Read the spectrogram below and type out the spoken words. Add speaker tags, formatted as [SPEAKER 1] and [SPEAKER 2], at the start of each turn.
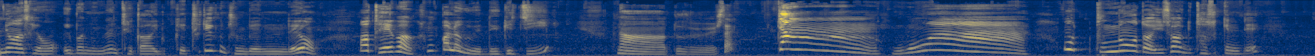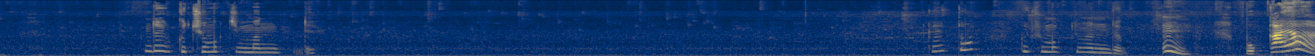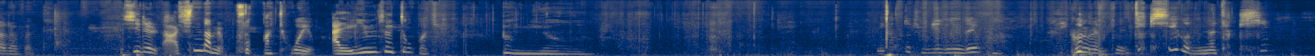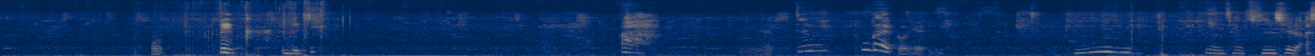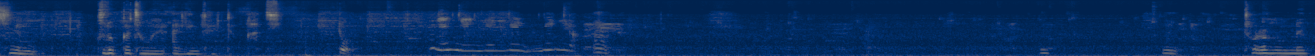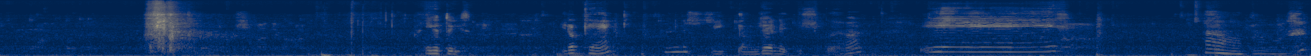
[SPEAKER 1] 안녕하세요. 이번에는 제가 이렇게 트릭을 준비했는데요. 아 대박! 손가락이 왜네 개지? 하나, 둘, 셋, 짱! 우와! 어 분명하다. 이상하게 다섯 개인데. 근데 이렇게 주먹집만 네. 그래도 그 주먹집만 되고. 응. 못 가요, 여러분. 사실을 아신다면 구독과 좋아요, 알림 설정까지. 빵이야. 이것도 준비했는데요. 이거는 그냥 택시거든요, 택시. 어, 네, 뭐지? 아, 어쨌든 통과할 거예요. 음, 이 영상 진실을 아시는 분, 구독과 좋아요, 알림 설정까지. 또. 응. 응. 응. 돌아놓네. 이것도 있어. 이렇게 한 개씩 연결해 주시고요. 이 하나, 둘, 셋.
